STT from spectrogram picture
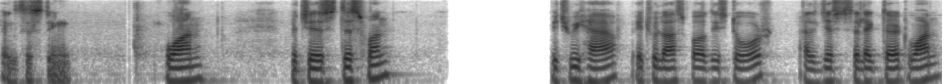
existing one which is this one which we have. It will ask for the store. I'll just select that one.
